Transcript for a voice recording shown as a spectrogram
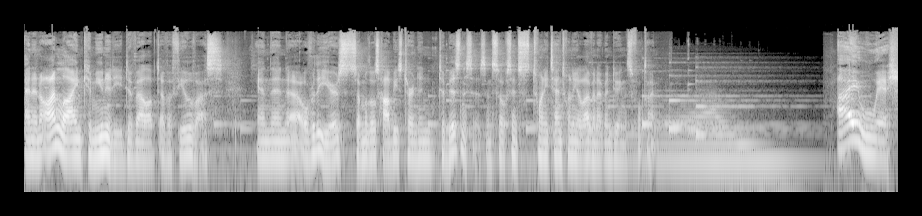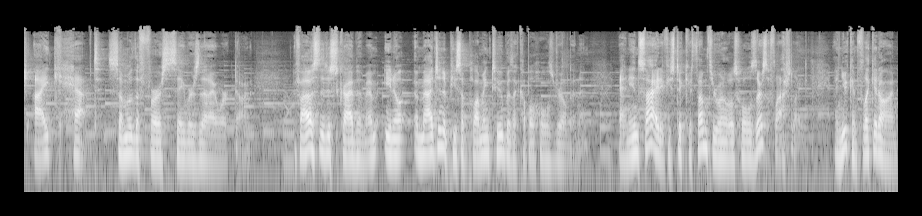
and an online community developed of a few of us and then uh, over the years, some of those hobbies turned into businesses. And so since 2010, 2011, I've been doing this full time. I wish I kept some of the first sabers that I worked on. If I was to describe them, you know, imagine a piece of plumbing tube with a couple holes drilled in it. And inside, if you stick your thumb through one of those holes, there's a flashlight. And you can flick it on.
